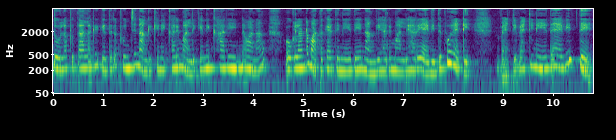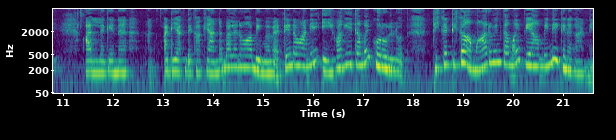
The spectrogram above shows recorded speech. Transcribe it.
දූල පුතාලගේ ගෙදර පුංචි නංගි කෙනෙක් හරි මල්ලි කෙනෙක් හරි ඉන්නවා නම් ඕගලන්ට මතක ඇති නේද නංගි හරි මල්ලි හරි ඇවිදපු හැටි. වැටි වැටි නේද ඇවිද්දේ. අල්ලගෙන අඩියක් දෙකක් යන්න බලනවා බිම වැටෙනවානේ ඒ වගේ තමයි කුරුල්ලොත් ටික ටික අමාරුවෙන් තමයි පියාඹෙන්න ඉගෙන ගන්නෙ.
